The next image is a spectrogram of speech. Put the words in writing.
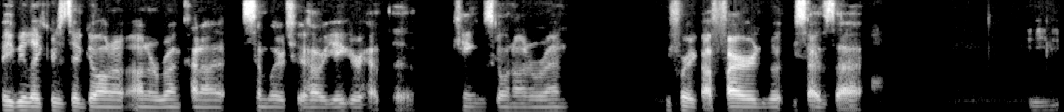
baby lakers did go on a, on a run kind of similar to how Joerger had the kings going on a run before he got fired but besides that he,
